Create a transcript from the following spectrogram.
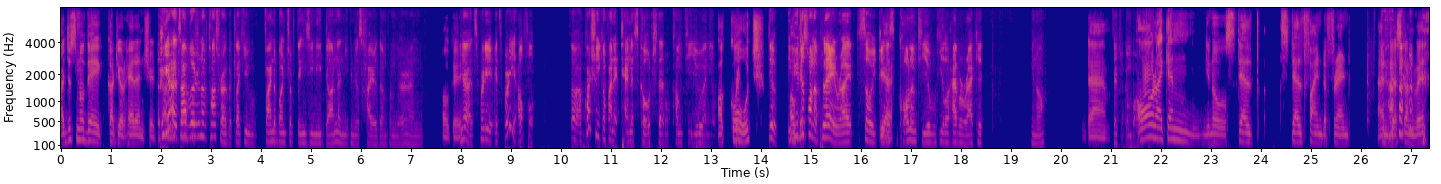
I just know they cut your hair and shit. yeah, it's our version of TaskRabbit. Like you find a bunch of things you need done, and you can just hire them from there, and Okay. yeah, it's pretty it's pretty helpful. So I'm quite sure you can find a tennis coach that will come to you, and you'll A coach. dude. If you just want to play, right? So you can Yeah. just call him to you. He'll have a racket, you know, Damn. that you can. Or I can, you know, stealth, stealth find a friend, and just convince,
